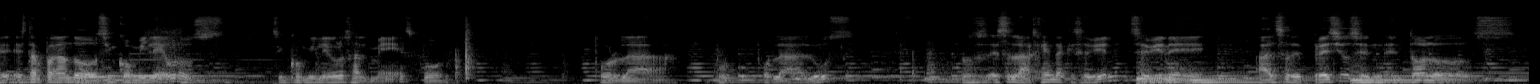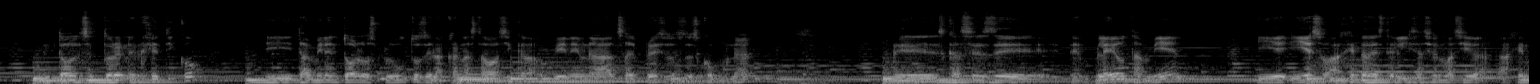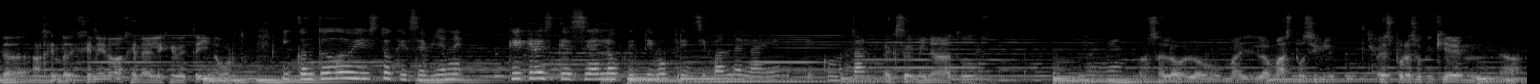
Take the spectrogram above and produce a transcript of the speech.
eh, están pagando 5 mil euros, 5 mil euros al mes por, por, la, por, la luz. Entonces, esa es la agenda que se viene. Se viene alza de precios en, en, todos los, en todo el sector energético y también en todos los productos de la canasta básica. Viene una alza de precios descomunal. Eh, escasez de, de empleo también y, eso, agenda de esterilización masiva, agenda, agenda de género, agenda LGBT y aborto. Y con todo esto que se viene, ¿qué crees que sea el objetivo principal de la élite como tal? Exterminar a todos. o sea, lo, lo, lo, más posible. Es por eso que quieren ah,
